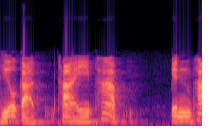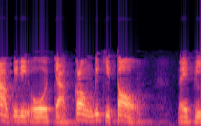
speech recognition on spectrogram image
ถือโอกาสถ่ายภาพเป็นภาพวิดีโอจากกล้องดิจิตอลในปี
